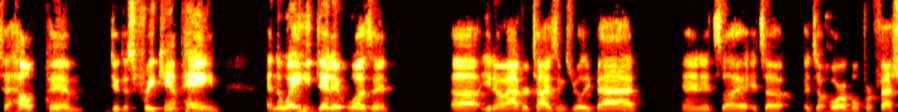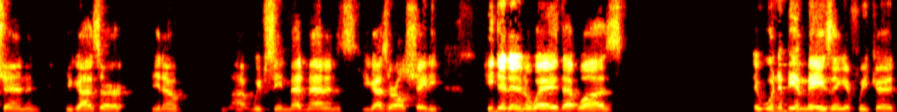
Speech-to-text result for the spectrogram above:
to help him do this free campaign. And the way he did it wasn't uh, you know, advertising's really bad, and it's like it's a it's a horrible profession, and you guys are, you know, uh, we've seen Mad Men, and you guys are all shady. He did it in a way that was. It wouldn't it be amazing if we could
